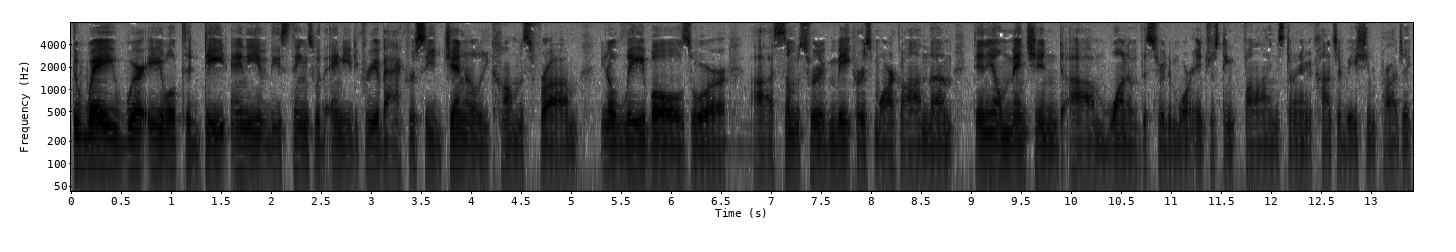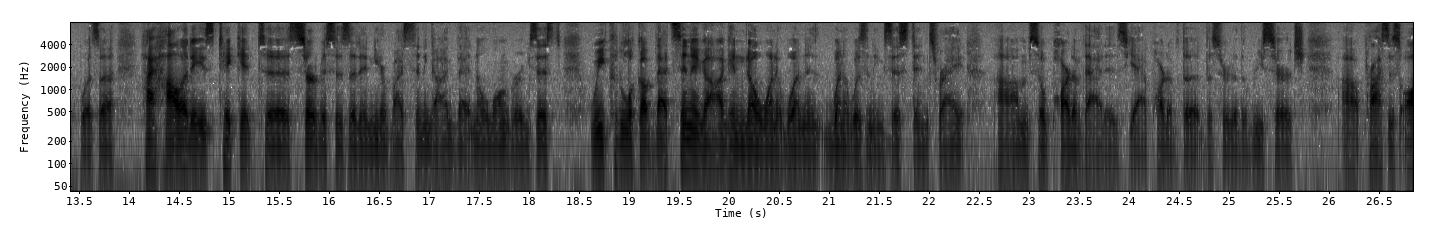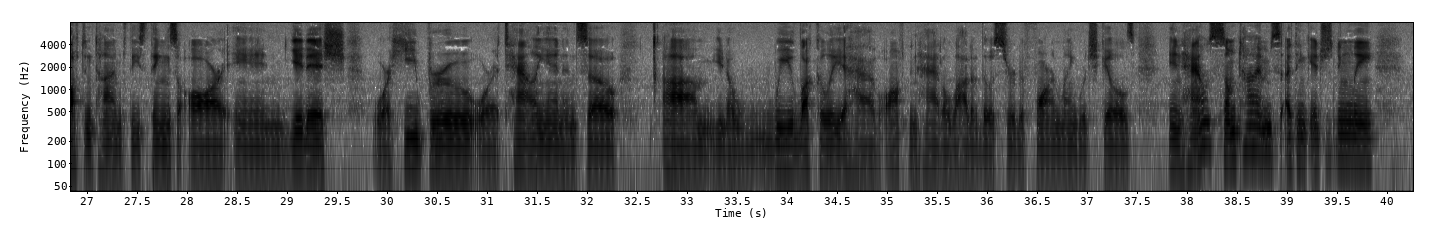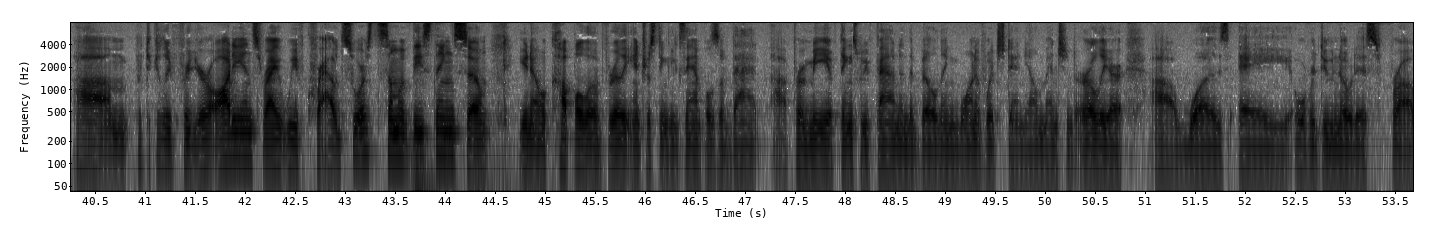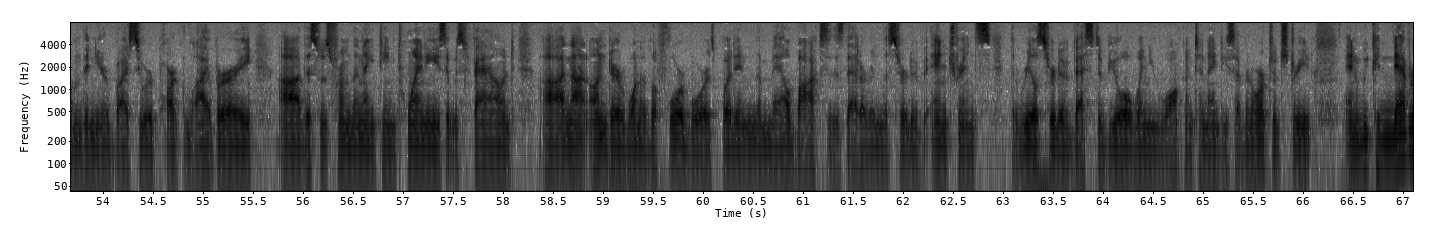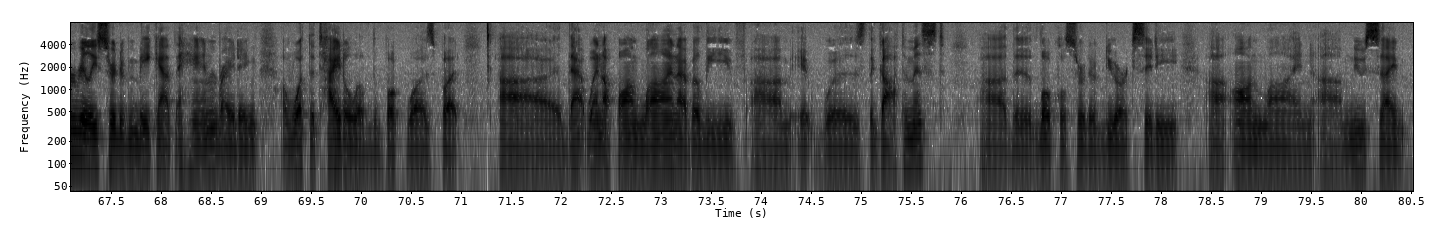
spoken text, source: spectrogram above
the way we're able to date any of these things with any degree of accuracy generally comes from you know labels or uh, some sort of maker's mark on them. Danielle mentioned um, one of the sort of more interesting finds during a conservation project was a High Holidays ticket to services at a nearby synagogue that no longer exists. We could look up that synagogue and know when it it, when it was in existence, right? Um, so part of that is yeah, part of the the sort of the research uh, process. Oftentimes these things are in Yiddish or Hebrew or Italian, and so um, you know we luckily have often had a lot of those sort of foreign language skills in house. Sometimes I think interestingly um, particularly for your audience, right? We've crowdsourced some of these things. So, you know, a couple of really interesting examples of that uh, for me of things we found in the building. One of which Danielle mentioned earlier uh, was a overdue notice from the nearby Seward Park Library. Uh, this was from the 1920s. It was found uh, not under one of the floorboards, but in the mailboxes that are in the sort of entrance, the real sort of vestibule when you walk into 97 Orchard Street. And we could never really sort of make out the handwriting of what the title of the book was, but uh, that went up online. I believe um, it was The Gothamist, uh, the local sort of New York City uh, online um, news site,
